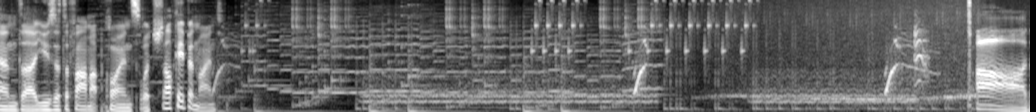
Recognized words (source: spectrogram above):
And uh, use it to farm up coins, which I'll keep in mind. Ah.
